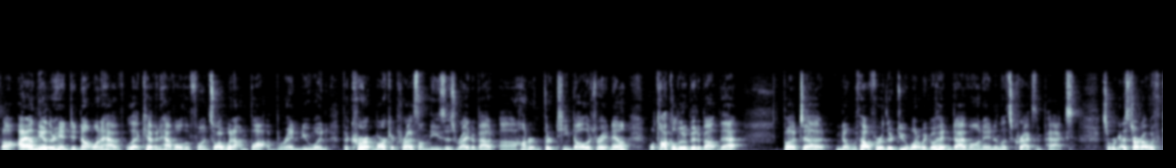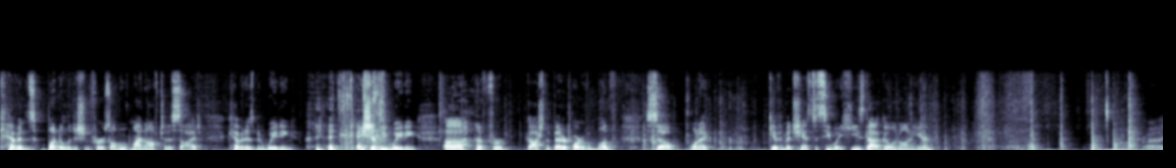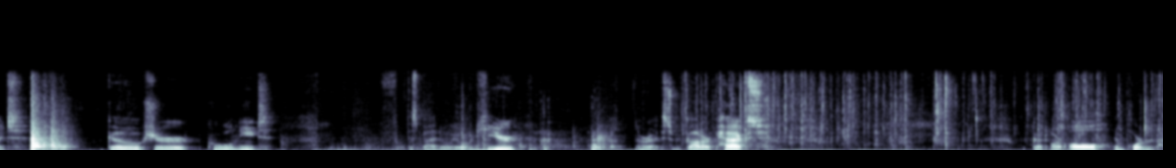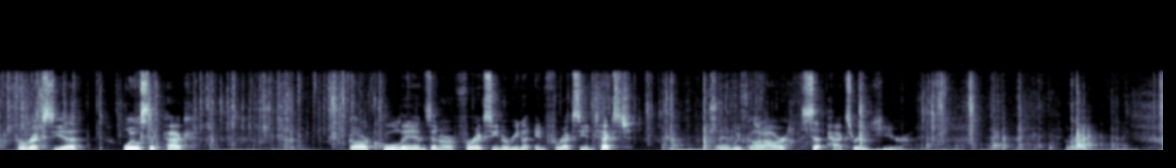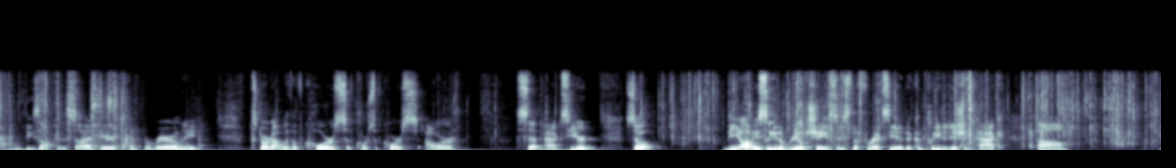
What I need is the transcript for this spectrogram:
Uh, I, on the other hand, did not want to have let Kevin have all the fun, so I went out and bought a brand new one. The current market price on these is right about uh, $113 right now. We'll talk a little bit about that. But uh, you know, without further ado, why don't we go ahead and dive on in and let's crack some packs. So we're going to start out with Kevin's bundle edition first. I'll move mine off to the side. Kevin has been waiting, patiently waiting uh, for, gosh, the better part of a month. So I want to give him a chance to see what he's got going on here. All right. Go, sure, cool, neat. Flip this bad boy open here. All right, so we've got our packs. We've got our all important Phyrexia oil slick pack. Got our cool lands and our Phyrexian arena in Phyrexian text. And we've got our set packs right here. All right. Move these off to the side here temporarily. Start out with, of course, of course, of course, our set packs here. So the obviously the real chase is the Phyrexia, the complete edition pack. Um,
